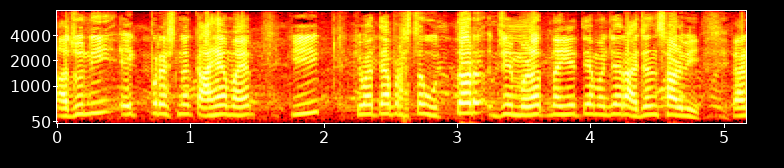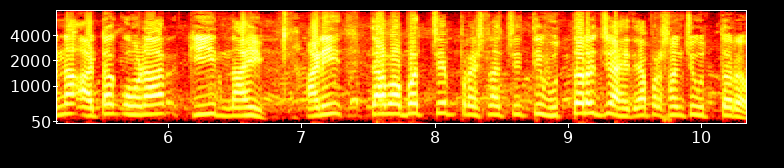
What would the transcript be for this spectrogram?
अजूनही एक प्रश्न कायम आहे की किंवा त्या प्रश्नाचं उत्तर जे मिळत नाही आहे ते म्हणजे राजन साळवी यांना अटक होणार की नाही? आणि त्याबाबतचे प्रश्नाची ती उत्तरं जी आहेत या प्रश्नांची उत्तरं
